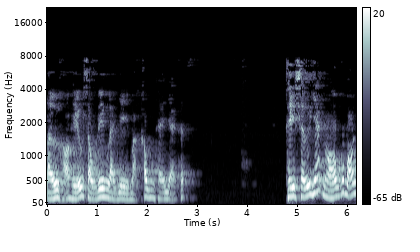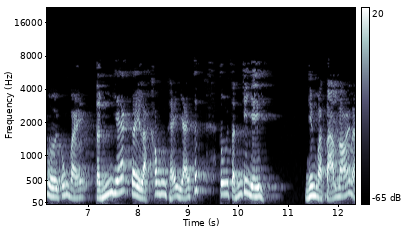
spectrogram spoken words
Tự họ hiểu sầu riêng là gì Mà không thể giải thích. Thì sự giác ngộ của mỗi người cũng vậy, Tỉnh giác đây là không thể giải thích Tôi tỉnh cái gì? Nhưng mà tạm nói nè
